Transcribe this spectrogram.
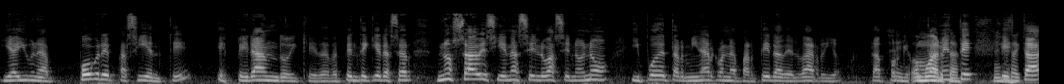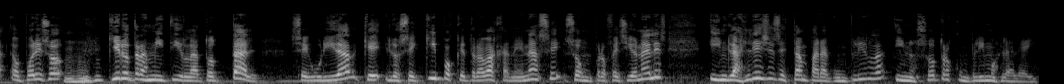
y hay una pobre paciente esperando y que de repente quiere hacer, no sabe si en ACE lo hacen o no y puede terminar con la partera del barrio. Porque justamente está, por eso quiero transmitir la total seguridad que los equipos que trabajan en ACE son profesionales y las leyes están para cumplirla y nosotros cumplimos la ley.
